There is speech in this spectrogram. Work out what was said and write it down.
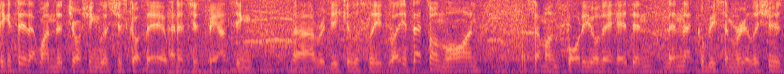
You can see that one that Josh Inglis just got there, and it's just bouncing uh, ridiculously. Like if that's on line of someone's body or their head, then then that could be some real issues.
